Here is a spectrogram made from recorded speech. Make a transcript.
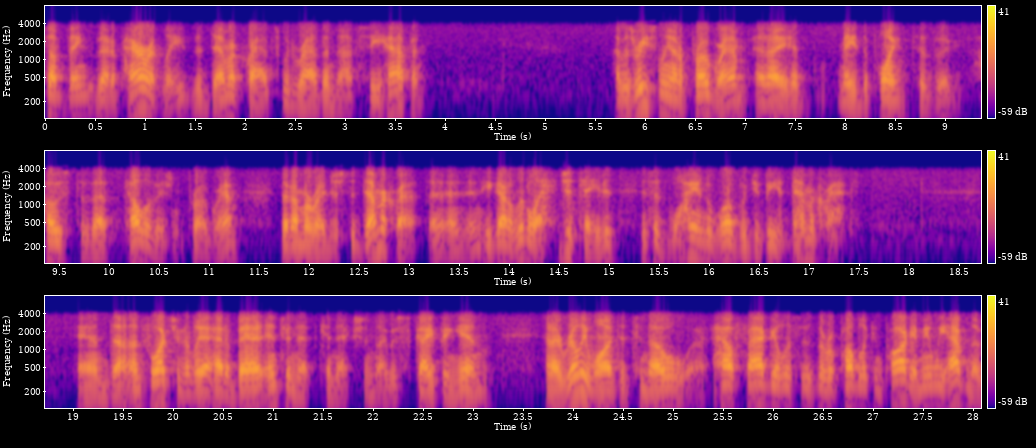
something that apparently the Democrats would rather not see happen. I was recently on a program, and I had made the point to the host of that television program that I'm a registered Democrat, and, and he got a little agitated and said, "Why in the world would you be a Democrat?" And uh, unfortunately, I had a bad internet connection. I was skyping in, and I really wanted to know how fabulous is the Republican Party. I mean, we have no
